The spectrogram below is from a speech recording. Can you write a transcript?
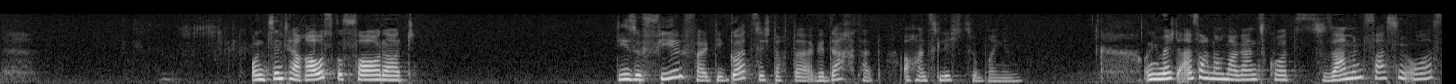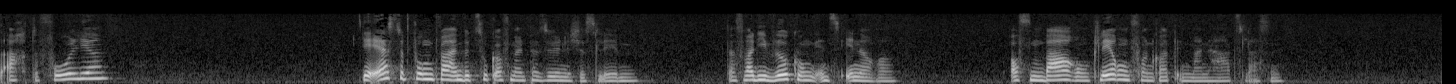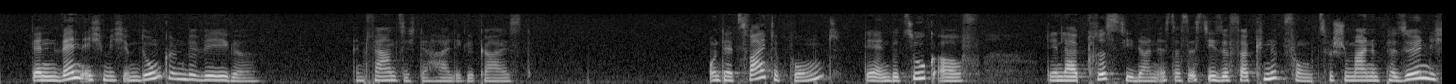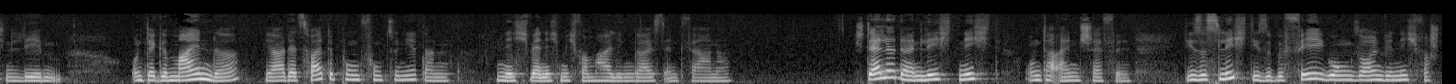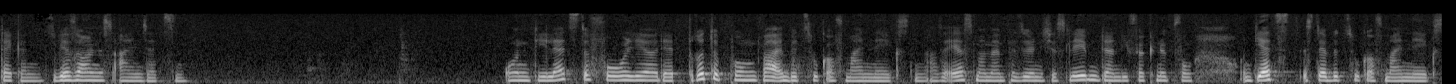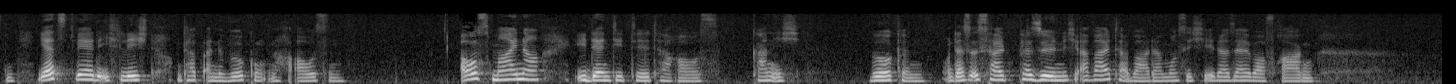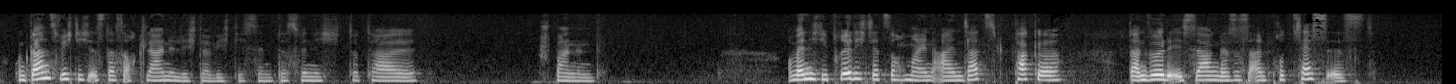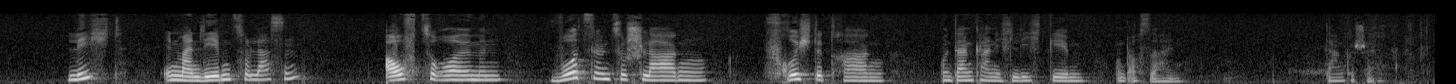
und sind herausgefordert, diese Vielfalt, die Gott sich doch da gedacht hat, auch ans Licht zu bringen. Und ich möchte einfach noch mal ganz kurz zusammenfassen, Urs, achte Folie. Der erste Punkt war in Bezug auf mein persönliches Leben. Das war die Wirkung ins Innere. Offenbarung, Klärung von Gott in mein Herz lassen. Denn wenn ich mich im Dunkeln bewege, entfernt sich der Heilige Geist. Und der zweite Punkt, der in Bezug auf den Leib Christi dann ist, das ist diese Verknüpfung zwischen meinem persönlichen Leben und der Gemeinde. Ja, der zweite Punkt funktioniert dann nicht, wenn ich mich vom Heiligen Geist entferne. Stelle dein Licht nicht unter einen Scheffel. Dieses Licht, diese Befähigung sollen wir nicht verstecken, wir sollen es einsetzen. Und die letzte Folie, der dritte Punkt war in Bezug auf meinen Nächsten. Also erstmal mein persönliches Leben, dann die Verknüpfung. Und jetzt ist der Bezug auf meinen Nächsten. Jetzt werde ich Licht und habe eine Wirkung nach außen. Aus meiner Identität heraus kann ich wirken. Und das ist halt persönlich erweiterbar, da muss sich jeder selber fragen. Und ganz wichtig ist, dass auch kleine Lichter wichtig sind. Das finde ich total spannend. Und wenn ich die Predigt jetzt noch mal in einen Satz packe, dann würde ich sagen, dass es ein Prozess ist, Licht in mein Leben zu lassen, aufzuräumen, Wurzeln zu schlagen, Früchte tragen und dann kann ich Licht geben und auch sein. Dankeschön.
